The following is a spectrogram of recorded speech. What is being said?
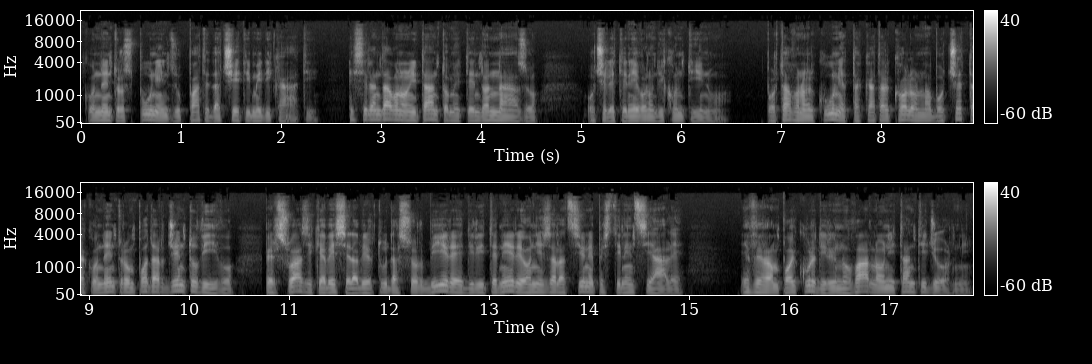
con dentro spugne inzuppate da ceti medicati, e se le andavano ogni tanto mettendo al naso, o ce le tenevano di continuo. Portavano alcuni attaccata al collo una boccetta con dentro un po' d'argento vivo, persuasi che avesse la virtù d'assorbire e di ritenere ogni esalazione pestilenziale, e avevano poi cura di rinnovarlo ogni tanti giorni.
